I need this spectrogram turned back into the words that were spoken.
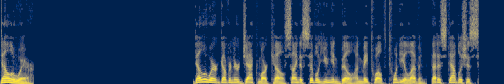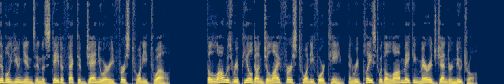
Delaware Delaware Governor Jack Markell signed a civil union bill on May 12, 2011, that establishes civil unions in the state effective January 1, 2012. The law was repealed on July 1, 2014, and replaced with a law making marriage gender neutral.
